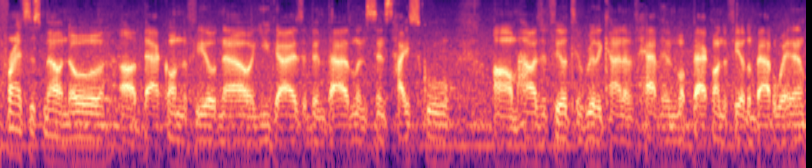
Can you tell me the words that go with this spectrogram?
Francis Mauigoa uh, back on the field now. You guys have been battling since high school. Um, how does it feel to really kind of have him back on the field and battle with him?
